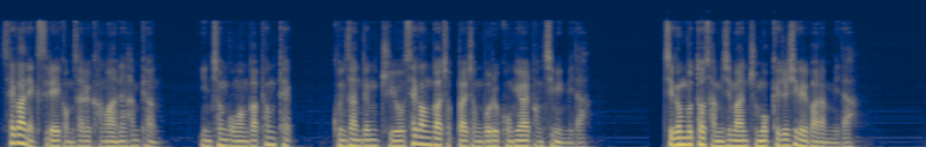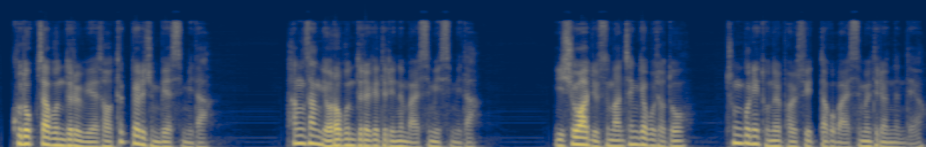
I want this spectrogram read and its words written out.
세관 엑스레이 검사를 강화하는 한편 인천공항과 평택, 군산 등 주요 세관과 적발 정보를 공유할 방침입니다. 지금부터 잠시만 주목해 주시길 바랍니다. 구독자분들을 위해서 특별히 준비했습니다. 항상 여러분들에게 드리는 말씀이 있습니다. 이슈와 뉴스만 챙겨보셔도 충분히 돈을 벌 수 있다고 말씀을 드렸는데요.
